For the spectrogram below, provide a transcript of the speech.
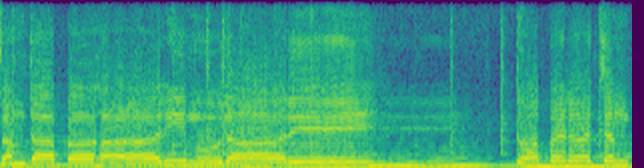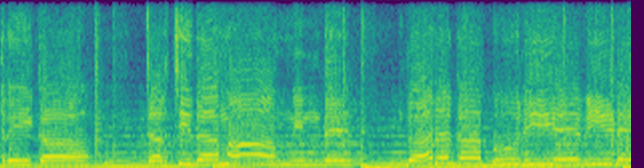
സന്താപഹാരി മുരാരേ. ദ്വാപര ചന്ദ്രിക ചർച്ചിതമാം നിന്റെ ദ്വാരകാപുരിയെവിടെ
